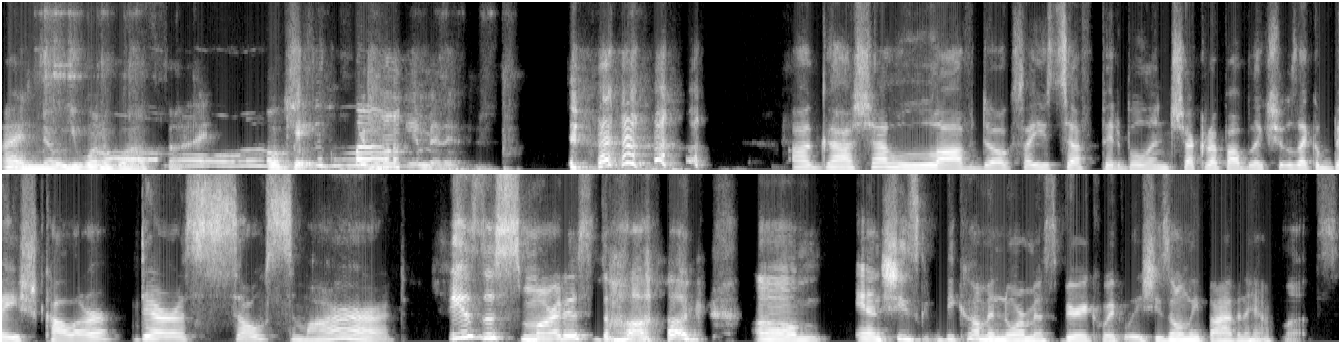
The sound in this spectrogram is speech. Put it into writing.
I know. You want to go outside. Oh, Okay. Give mommy a minute. Oh gosh, I love dogs. I used to have pitbull in Czech Republic. She was like a beige color. They're so smart. she is the smartest dog. Um, and she's become enormous very quickly. She's only five and a half months.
